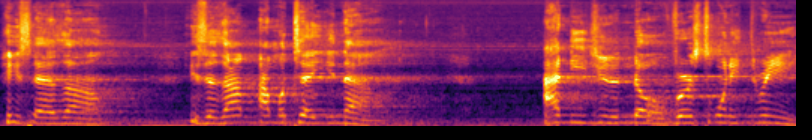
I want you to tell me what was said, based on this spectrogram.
he says, um, he says, I'm, I'm going to tell you now. I need you to know, verse 23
